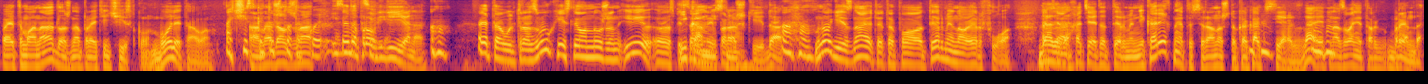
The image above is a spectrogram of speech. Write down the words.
Поэтому она должна пройти чистку. Более того... А чистка она это должна... что такое? Извините. Это профгигиена. Это ультразвук, если он нужен, и э, специальные камни порошки. Да. Многие знают это по термину Airflow. Да, хотя, да, да. хотя этот термин некорректный, это все равно, что как Xerox, да, это название торг- бренда.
